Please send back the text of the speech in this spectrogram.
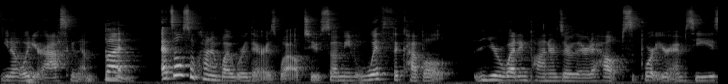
you know what you're asking them. But Mhm. that's also kind of why we're there as well too. So I mean with the couple. Your wedding planners are there to help support your MCs,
